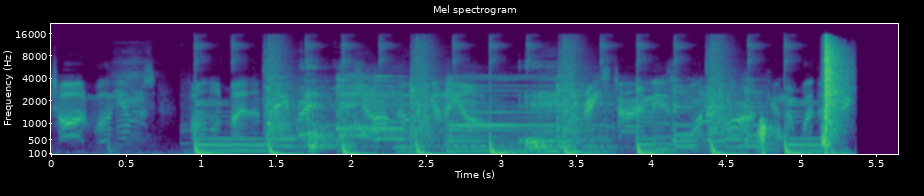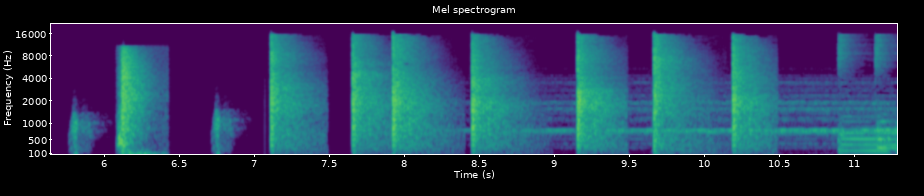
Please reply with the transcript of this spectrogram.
Todd Williams, followed by the favorite, Jean-Luc Gillian. Race time is 1 o'clock and the weather was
